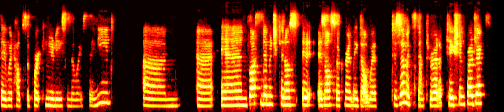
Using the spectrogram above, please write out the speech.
they would help support communities in the ways they need. Um, uh, and loss and damage can also is also currently dealt with to some extent through adaptation projects.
